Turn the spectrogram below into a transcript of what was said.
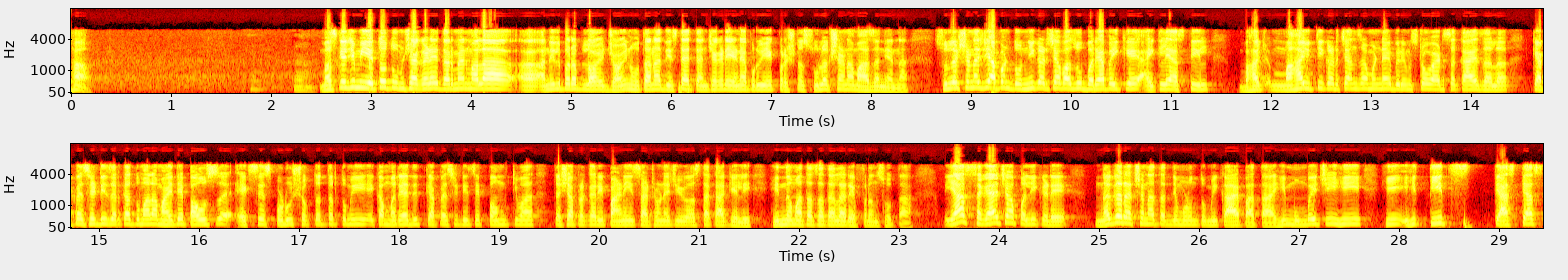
हा. मस्केजी मी येतो तुमच्याकडे. दरम्यान मला अनिल परब जॉईन होताना दिसत आहेत त्यांच्याकडे येण्यापूर्वी एक प्रश्न सुलक्षणा महाजन यांना. सुलक्षणाजी आपण दोन्हीकडच्या बाजू बऱ्यापैकी ऐकल्या असतील. भाज महायुतीकडच्यांचं म्हणणं आहे ब्रिमस्टो वॅटचं काय झालं? कॅपॅसिटी जर का तुम्हाला माहिती आहे पाऊस एक्सेस पडू शकतो तर तुम्ही एका मर्यादित कॅपॅसिटीचे पंप किंवा तशा प्रकारे पाणी साठवण्याची व्यवस्था का केली? हिंदमताचा त्याला रेफरन्स होता. या सगळ्याच्या पलीकडे नगररचना तज्ज्ञ म्हणून तुम्ही काय पाहता? ही मुंबईची ही ही ही तीच त्याच त्याच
